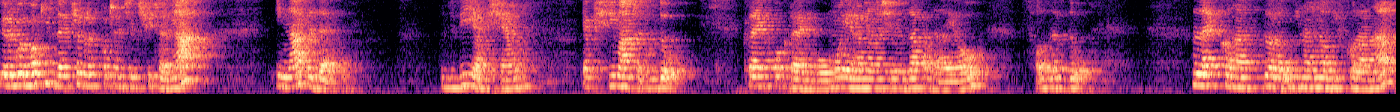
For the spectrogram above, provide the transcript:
biorę głęboki wdech przed rozpoczęciem ćwiczenia i na wydechu zwijam się jak ślimaczek w dół. Kręg po kręgu, moje ramiona się zapadają, schodzę w dół. Lekko na dole uginam nogi w kolanach,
